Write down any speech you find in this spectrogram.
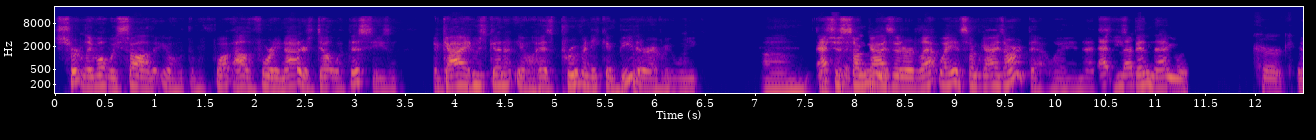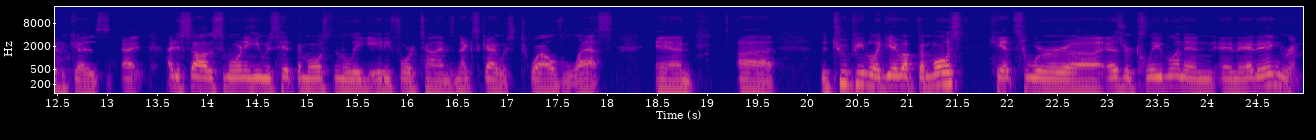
certainly what we saw that you know the, how the 49ers dealt with this season. A guy who's gonna you know has proven he can be there every week. Um, that's just some guys that are that way and some guys aren't that way, and that's that, he's that's been that. With Kirk yeah. because I, I just saw this morning he was hit the most in the league 84 times. Next guy was 12 less, and uh, the two people that gave up the most hits were uh, Ezra Cleveland and, and Ed Ingram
